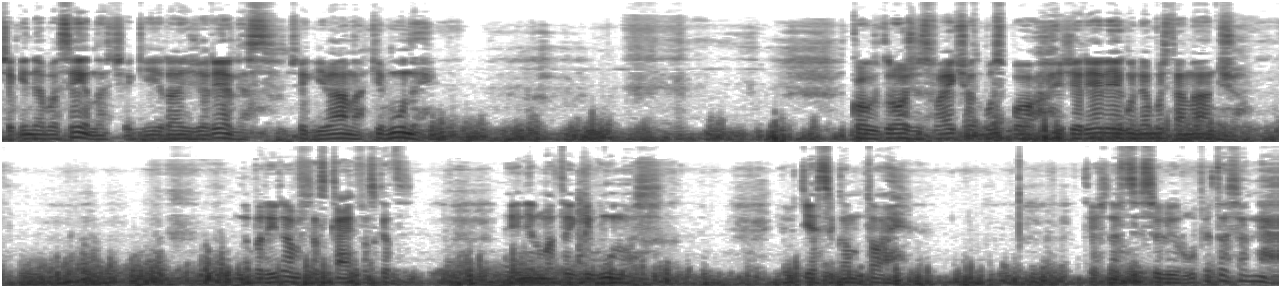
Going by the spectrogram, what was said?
Čiagi ne baseinas, čiagi yra ežerėlis, čia gyvena gyvūnai. Koks grožis vaikščios bus po ežerėlį, jeigu nebus ten ančių. Dabar yra visas kaifas, kad eini ir matai gyvūnus. Jautiesi gamtoj. Tai aš dar Ceciliui rūpi tas ar ne?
